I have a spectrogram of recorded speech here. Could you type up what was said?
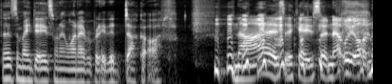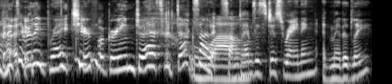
Those are my days when I want everybody to duck off. nice. Okay, so now we all know. But it's a really bright, cheerful green dress with ducks wow. on it. Sometimes it's just raining, admittedly.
